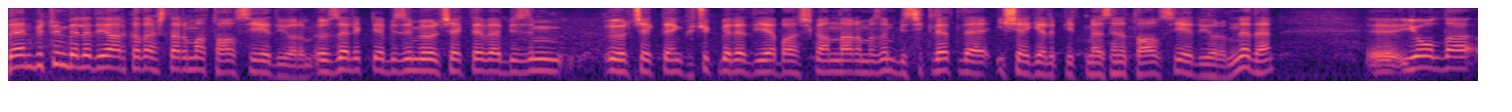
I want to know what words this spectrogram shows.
Ben bütün belediye arkadaşlarıma tavsiye ediyorum. Özellikle bizim ölçekte ve bizim ölçekten küçük belediye başkanlarımızın bisikletle işe gelip gitmesini tavsiye ediyorum. Neden? Ee, yolda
